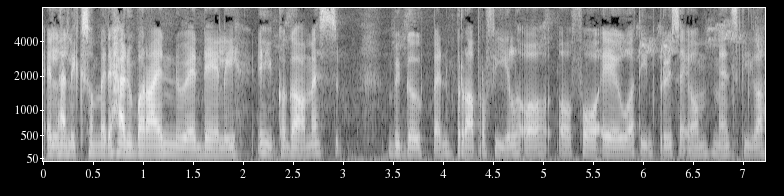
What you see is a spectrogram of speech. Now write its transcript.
eller liksom är det här nu bara ännu en del i, i Kagames bygga upp en bra profil och, och få EU att inte bry sig om mänskliga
